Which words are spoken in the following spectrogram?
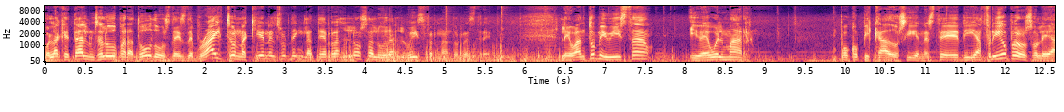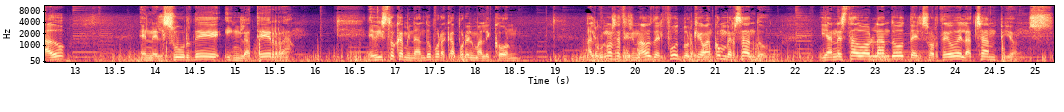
Hola, ¿qué tal? Un saludo para todos. Desde Brighton, aquí en el sur de Inglaterra, los saluda Luis Fernando Restrepo. Levanto mi vista y veo el mar. Un poco picado, sí, en este día frío pero soleado en el sur de Inglaterra. He visto caminando por acá por el malecón algunos aficionados del fútbol que van conversando y han estado hablando del sorteo de la Champions.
